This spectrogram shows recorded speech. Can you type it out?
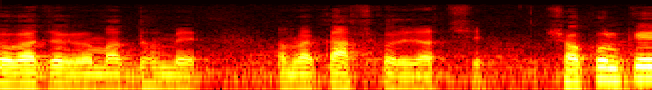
যোগাযোগের মাধ্যমে আমরা কাজ করে যাচ্ছি। সকলকে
